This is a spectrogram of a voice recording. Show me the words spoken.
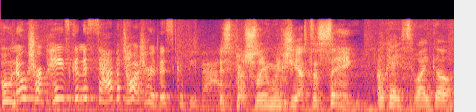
Oh no, Sharpay's gonna sabotage her. This could be bad. Especially when she has to sing. Okay, so I go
